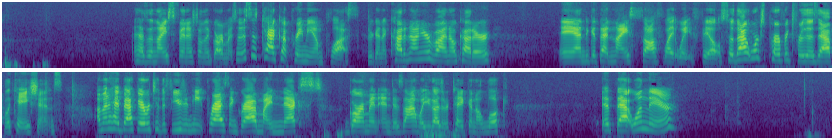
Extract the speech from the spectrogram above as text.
And has a nice finish on the garment. So this is CAD-CUT Premium Plus. You're going to cut it on your vinyl cutter and get that nice, soft, lightweight feel. So that works perfect for those applications. I'm going to head back over to the Fusion Heat Press and grab my next garment and design while you guys are taking a look at that one there.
